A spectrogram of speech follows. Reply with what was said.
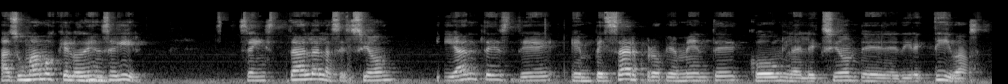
Asumamos que lo dejen seguir. Se instala la sesión y antes de empezar propiamente con la elección de directivas,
